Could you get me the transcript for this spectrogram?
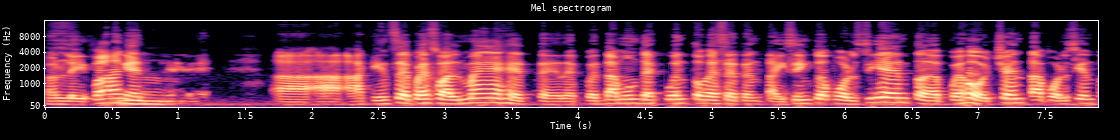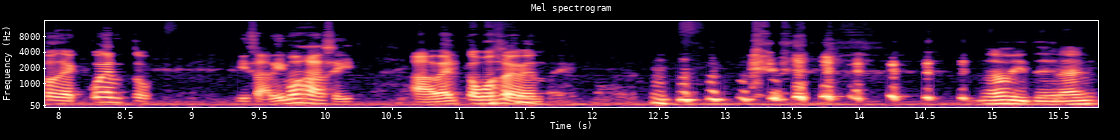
OnlyFans, Mm. este, a, a, a 15 pesos al mes, este, después damos un descuento de 75%, después 80% de descuento y salimos así, a ver cómo se vende. No, literal.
